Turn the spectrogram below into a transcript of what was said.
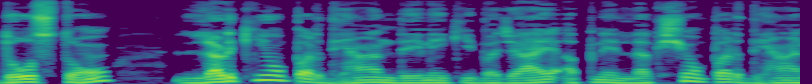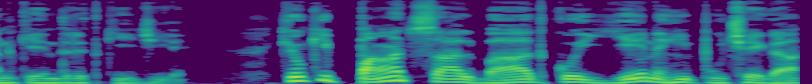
दोस्तों, लड़कियों पर ध्यान देने की बजाय अपने लक्ष्यों पर ध्यान केंद्रित कीजिए, क्योंकि पाँच साल बाद कोई ये नहीं पूछेगा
